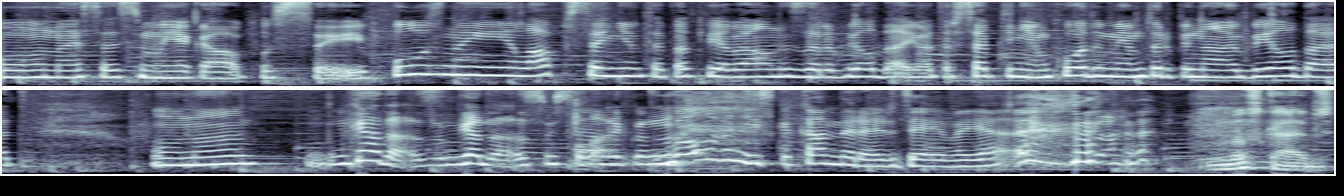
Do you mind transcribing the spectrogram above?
Un es esmu iekāpusi pūznī, lapseņu, tepat pie Vēlnezera bildējot ar septiņiem kodumiem, turpināju bildēt. Un uh, gadās, gadās visu laiku. Un, Galvenais, ka kamera ir dzīva. Ja? Nu, skaidrs.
